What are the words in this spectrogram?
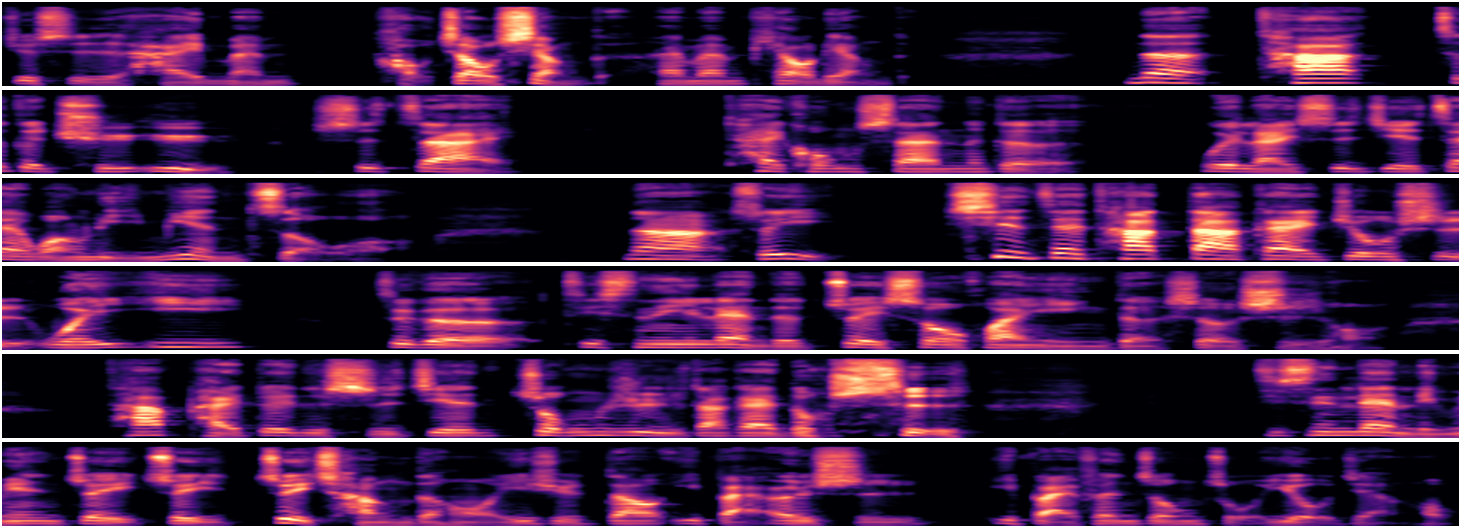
就是还蛮好照相的，还蛮漂亮的。那它这个区域是在太空山那个未来世界再往里面走哦。那所以现在它大概就是唯一这个 Disneyland 的最受欢迎的设施哦。它排队的时间终日大概都是。TCL 里面最最最长的哦，也许到一百二十一百分钟左右这样哦。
